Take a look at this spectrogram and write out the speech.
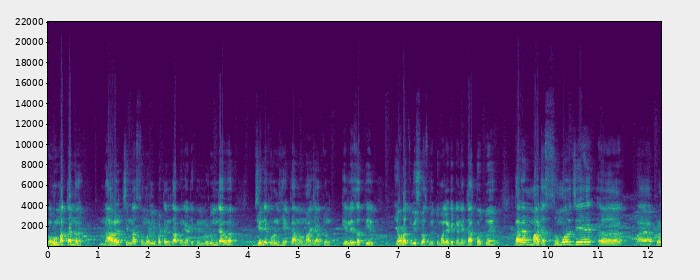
बहुमतानं नारळ चिन्हासमोरील बटन दाबून या ठिकाणी निवडून द्यावं जेणेकरून हे कामं माझ्या हातून केले जातील एवढाच विश्वास मी तुम्हाला या ठिकाणी दाखवतोय. कारण माझ्यासमोर जे मा- प्र-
